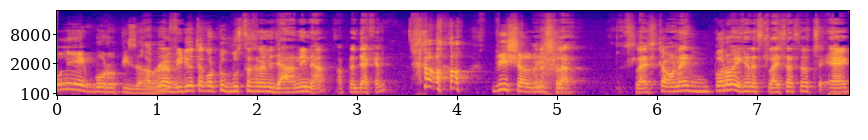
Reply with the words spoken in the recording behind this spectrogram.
অনেক বড় পিজা আপনারা ভিডিওতে কতটুকু বুঝতেছেন আমি জানি না আপনি দেখেন। বিশাল মানে বিশাল। স্লাইসটা অনেক বড় এখানে স্লাইস আছে হচ্ছে এক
